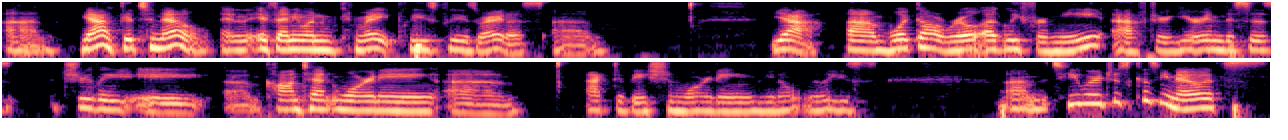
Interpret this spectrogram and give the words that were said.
um, yeah, good to know. And if anyone can write, please, please write us. Yeah, um, what got real ugly for me after a year, and this is truly a um, content warning, um, activation warning. We don't really use um, the T word just because, you know, it's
